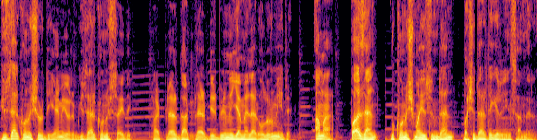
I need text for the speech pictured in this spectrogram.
güzel konuşur diyemiyorum. Güzel konuşsaydık harpler, darpler, birbirini yemeler olur muydu? Ama bazen bu konuşma yüzünden başı derde giren insanların.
